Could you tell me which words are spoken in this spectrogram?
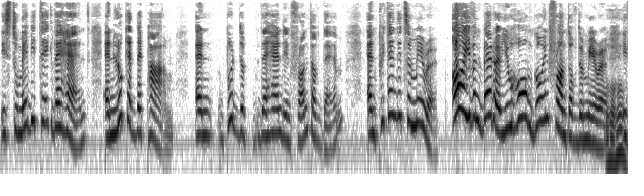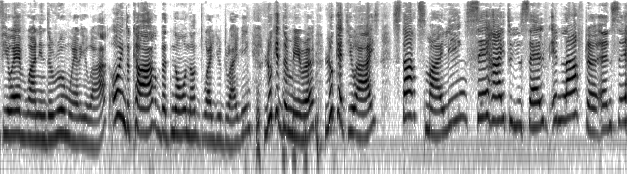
is to maybe take their hand and look at their palm and put the, the hand in front of them and pretend it's a mirror. Or even better, you home, go in front of the mirror mm-hmm. if you have one in the room where you are, or in the car, but no, not while you're driving. look at the mirror, look at your eyes, start smiling, say hi to yourself in laughter, and say,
